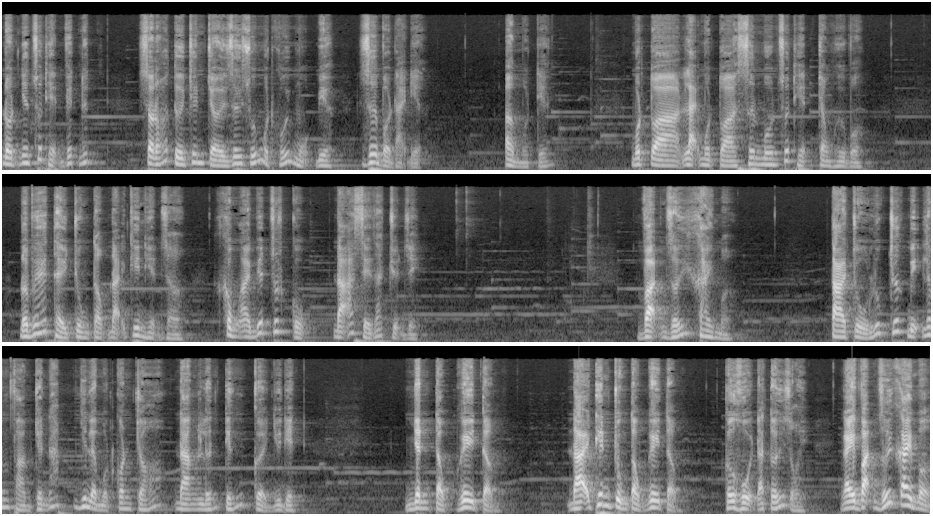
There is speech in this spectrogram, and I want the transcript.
Đột nhiên xuất hiện vết nứt, Sau đó từ trên trời rơi xuống một khối mộ bia, Rơi vào đại địa. Ầm một tiếng. Một tòa lại một tòa sơn môn xuất hiện trong hư vô. Đối với hết thầy trùng tộc Đại Thiên hiện giờ, Không ai biết rốt cục đã xảy ra chuyện gì. Vạn giới khai mở. Tà chủ lúc trước bị Lâm phàm chân áp Như là một con chó đang lớn tiếng cười như điên. Nhân tộc ghê tởm. Đại thiên trùng tộc ghê tởm. Cơ hội đã tới rồi. Ngày vạn giới khai mở,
